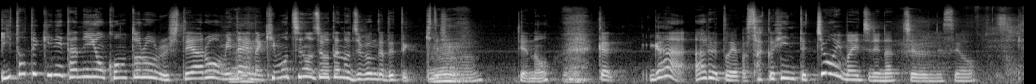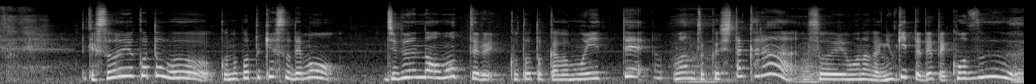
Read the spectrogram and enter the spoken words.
意図的に他人をコントロールしてやろうみたいな気持ちの状態の自分が出てきてしまうっていうの、ががあるとやっぱ作品って超いまいちになっちゃうんですよ。だからそういうことをこのポッドキャストでも自分の思ってることとかはもう言って満足したから、うん。そういうものがニョキって出てこず、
